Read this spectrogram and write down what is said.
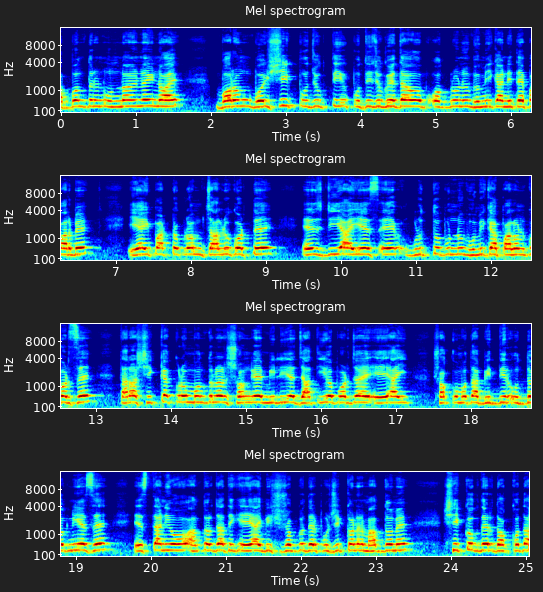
অভ্যন্তরীণ উন্নয়নেই নয়, বরং বৈশ্বিক প্রযুক্তি প্রতিযোগিতা ও অগ্রণী ভূমিকা নিতে পারবে। এআই পাঠ্যক্রম চালু করতে এসডিআইএসএ গুরুত্বপূর্ণ ভূমিকা পালন করছে। তারা শিক্ষাক্রম মন্ত্রণালয়ের সঙ্গে মিলিয়ে জাতীয় পর্যায়ে এআই সক্ষমতা বৃদ্ধির উদ্যোগ নিয়েছে। স্থানীয় ও আন্তর্জাতিক এআই বিশেষজ্ঞদের প্রশিক্ষণের মাধ্যমে শিক্ষকদের দক্ষতা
